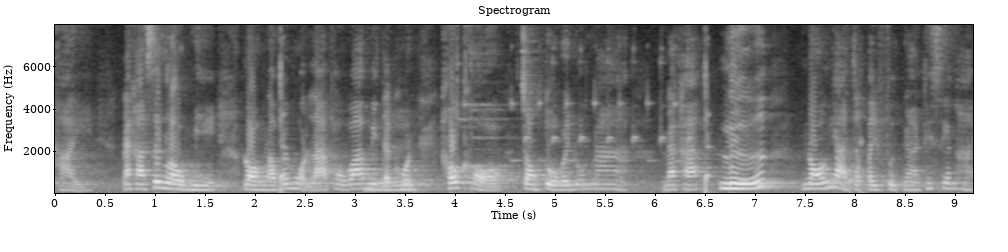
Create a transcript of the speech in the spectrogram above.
ไทย นะคะ ซึ่งเรามีรองรับไปหมดแล้ว เพราะว่ามีแต่คนเขาขอจองตัวไว้ล่วงหน้านะคะ หรือน้องอยากจะไปฝึกงานที่เซี่ยงไฮ้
